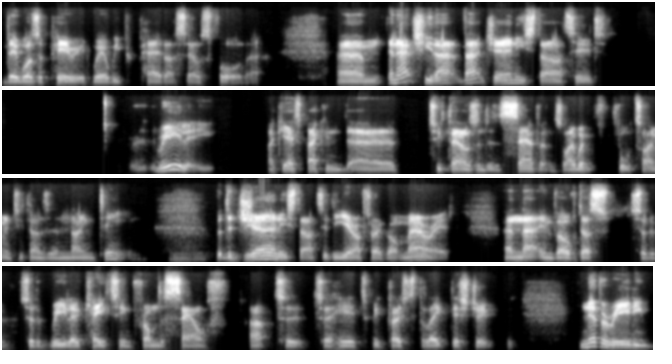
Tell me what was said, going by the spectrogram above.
there was a period where we prepared ourselves for that. Um, and actually, that that journey started really, I guess, back in uh, 2007. So I went full time in 2019, Mhm. but the journey started the year after I got married, and that involved us sort of sort of relocating from the south up to to here to be close to the Lake District. Never really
